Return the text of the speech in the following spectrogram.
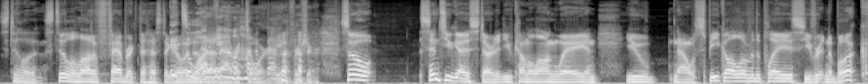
Still a still a lot of fabric that has to go It's a lot that. of fabric to of order. Yeah, for sure. So, since you guys started, you've come a long way, and you now speak all over the place. You've written a book,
